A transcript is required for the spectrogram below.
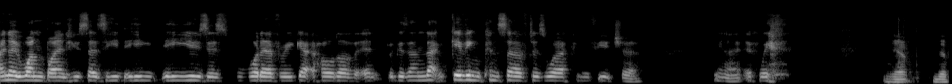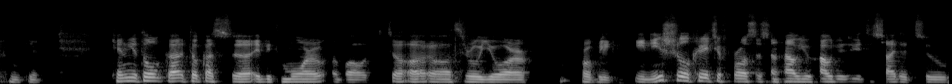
I know one binder who says he he he uses whatever he get hold of it because then that giving conservators work in the future. You know, if we. Yeah, definitely. Can you talk uh, talk us uh, a bit more about uh, uh, through your probably initial creative process and how you how did you decided to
